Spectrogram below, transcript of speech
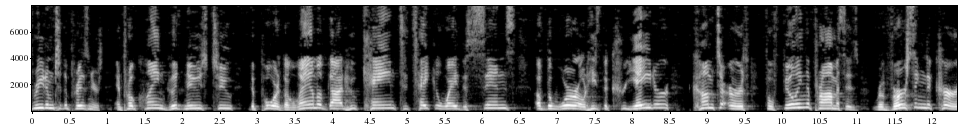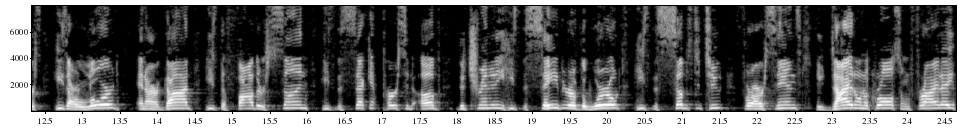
freedom to the prisoners, and proclaim good news to the poor. The Lamb of God who came to take away the sins of the world. He's the creator come to earth, fulfilling the promises, reversing the curse. He's our Lord and our God. He's the Father's Son. He's the second person of the Trinity. He's the Savior of the world. He's the substitute for our sins. He died on a cross on Friday.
